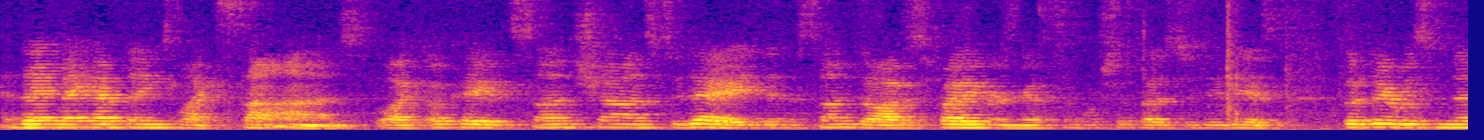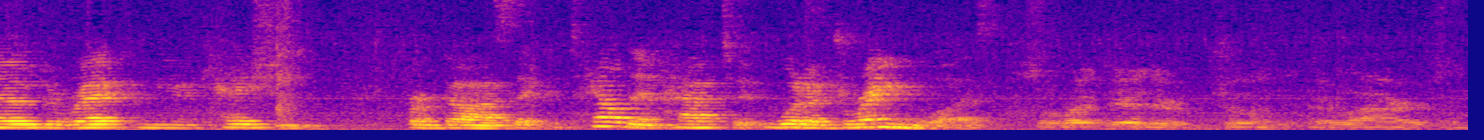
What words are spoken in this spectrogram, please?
And they may have things like signs, like, okay, if the sun shines today, then the sun god is favoring us and we're supposed to do this. But there was no direct communication from gods that could tell them how to, what a dream was. So right there, they're showing that they're liars and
